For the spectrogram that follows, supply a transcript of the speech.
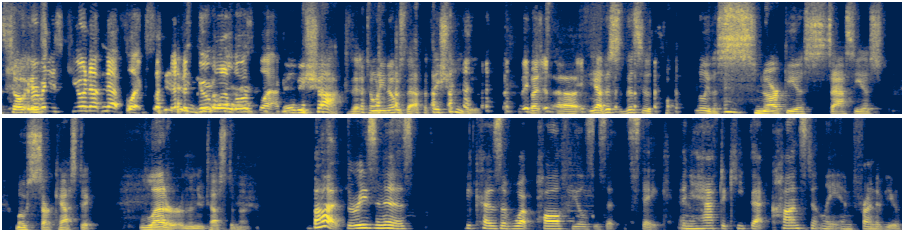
so everybody's queuing up Netflix and Googling Lewis Black. They'll be shocked that Tony knows that, but they shouldn't be. they but shouldn't uh, be. yeah, this this is really the snarkiest, sassiest, most sarcastic letter in the New Testament. But the reason is because of what Paul feels is at stake. And you have to keep that constantly in front of you.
